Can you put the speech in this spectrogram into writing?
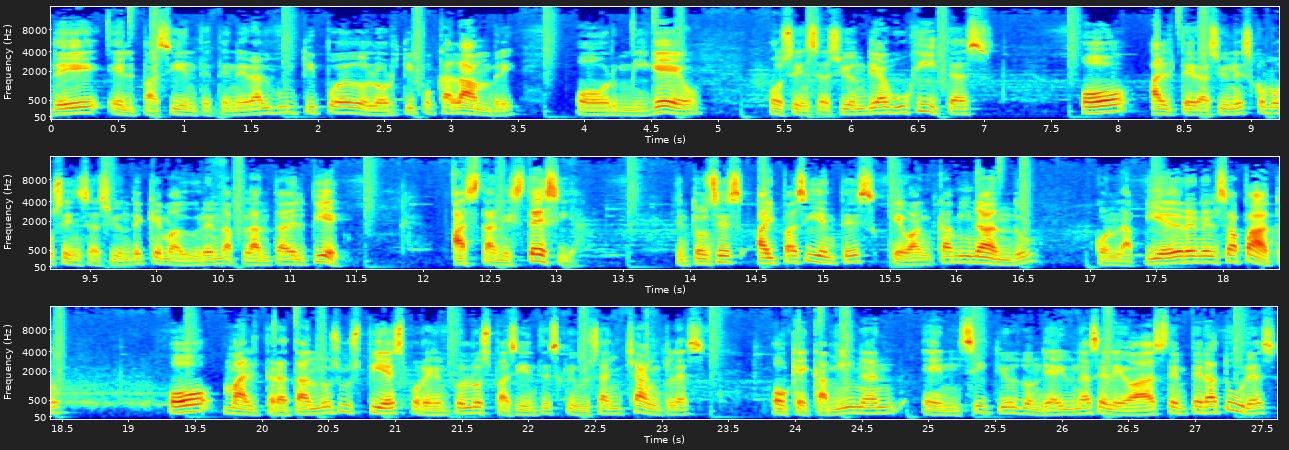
del el paciente tener algún tipo de dolor tipo calambre o hormigueo o sensación de agujitas o alteraciones como sensación de quemadura en la planta del pie, hasta anestesia. Entonces hay pacientes que van caminando con la piedra en el zapato o maltratando sus pies, por ejemplo los pacientes que usan chanclas o que caminan en sitios donde hay unas elevadas temperaturas,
